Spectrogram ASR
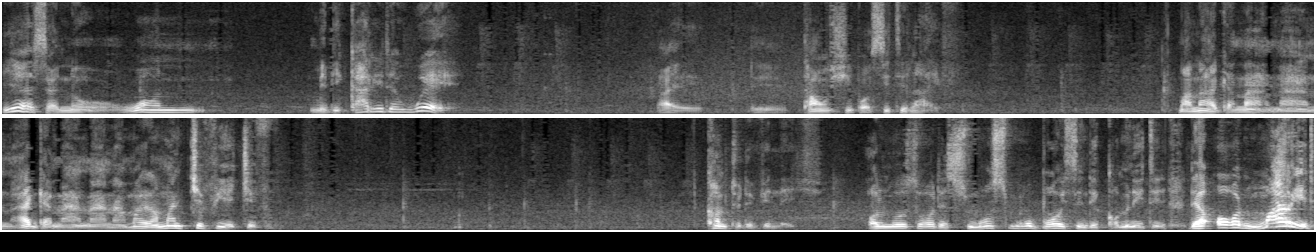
Yes, I know one may be carried away by the township or city life. Na na na na na na. Come to the village. Almost all the small small boys in the community, they are all married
